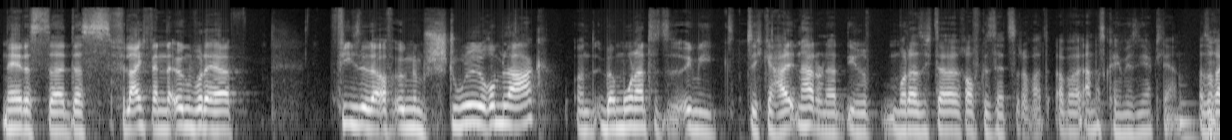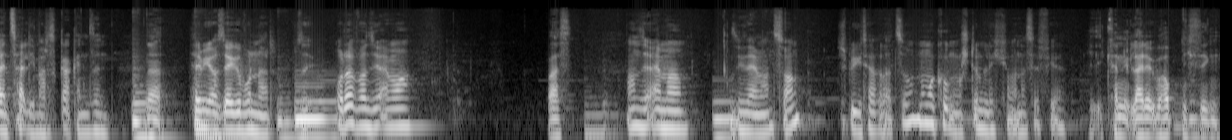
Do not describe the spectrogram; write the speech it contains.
Nee, das, äh, das vielleicht, wenn da irgendwo der Herr Fiesel da auf irgendeinem Stuhl rumlag und über Monate irgendwie sich gehalten hat und hat ihre Mutter sich darauf gesetzt oder was. Aber anders kann ich mir das nicht erklären. Also rein zeitlich macht das gar keinen Sinn. Na, Hätte mich auch sehr gewundert. Oder? Wollen Sie einmal, was? machen Sie einmal, singen Sie einmal einen Song? Ich spiele Gitarre dazu. Nur mal gucken, stimmlich kann man das ja viel. Ich kann leider überhaupt nicht singen.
